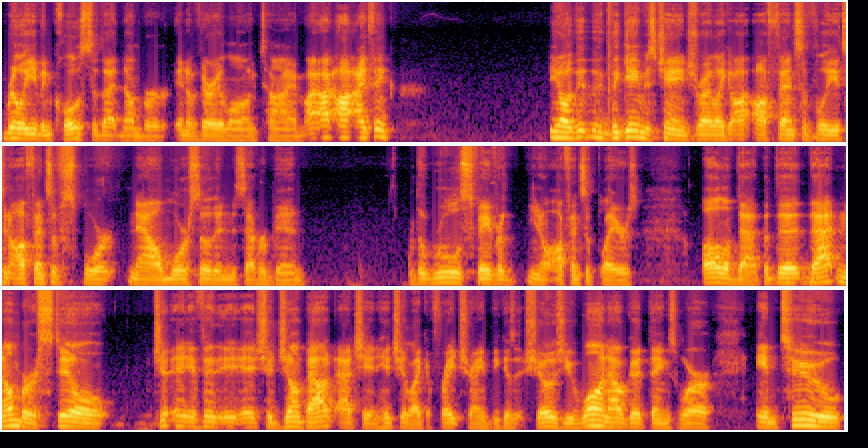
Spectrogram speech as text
really even close to that number in a very long time. I I, I think, you know, the, the, the, game has changed, right? Like offensively, it's an offensive sport now more so than it's ever been. The rules favor you know offensive players, all of that, but the that number still if it, it should jump out at you and hit you like a freight train because it shows you one how good things were, and two,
